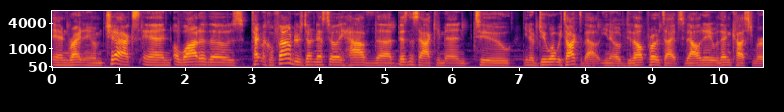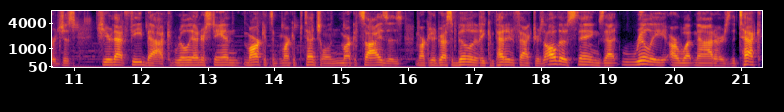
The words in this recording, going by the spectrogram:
and writing them checks. And a lot of those technical founders don't necessarily have the business acumen to, you know, do what we talked about, you know, develop prototypes, validate it with end customers, just hear that feedback, really understand markets and market potential and market sizes, market addressability, competitive factors, all those things that really are what matters. The tech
